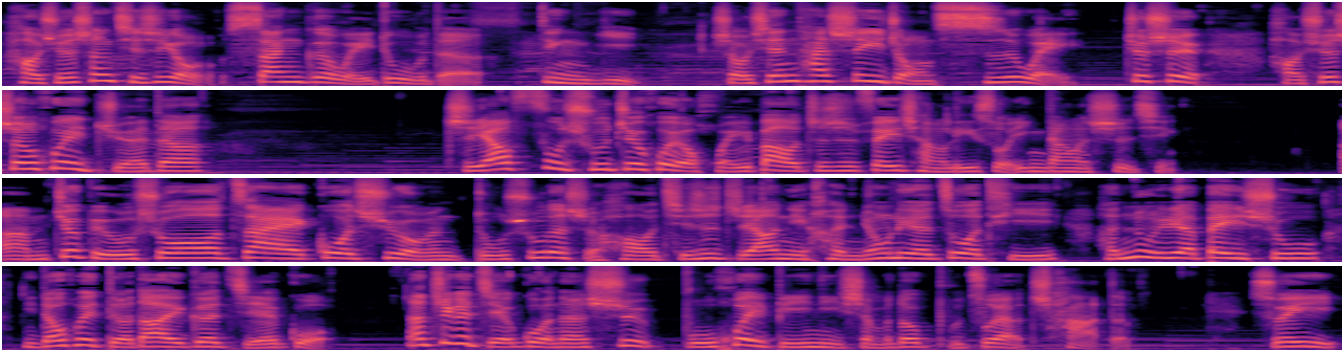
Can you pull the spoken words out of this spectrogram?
好学生其实有三个维度的定义。首先，它是一种思维，就是好学生会觉得只要付出就会有回报，这是非常理所应当的事情。嗯，就比如说在过去我们读书的时候，其实只要你很用力的做题，很努力的背书，你都会得到一个结果。那这个结果呢，是不会比你什么都不做要差的。所以。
